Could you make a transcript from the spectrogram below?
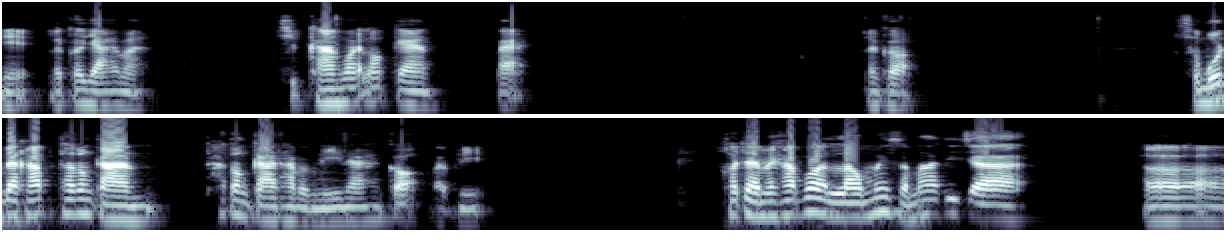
นี่แล้วก็ย้ายมาชิปค้างไว้ล็อกแกนแปะ แล้วก็ สมมุตินะครับ ถ้าต้องการถ้าต้องการทำแบบนี้นะ ก็แบบนี้ เข้าใจไหมครับว่าเราไม่สามารถที่จะ เอ่อ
